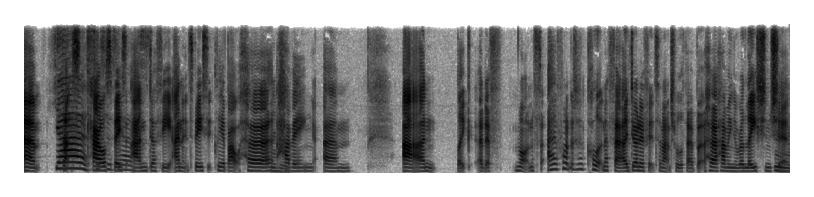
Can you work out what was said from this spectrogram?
Um, Yes, that's Carol yes, Space yes. and Duffy, and it's basically about her having um, an like an aff- not an affair. I wanted to call it an affair. I don't know if it's an actual affair, but her having a relationship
